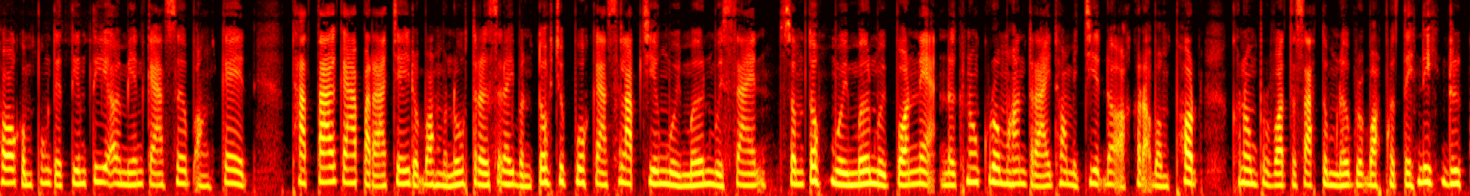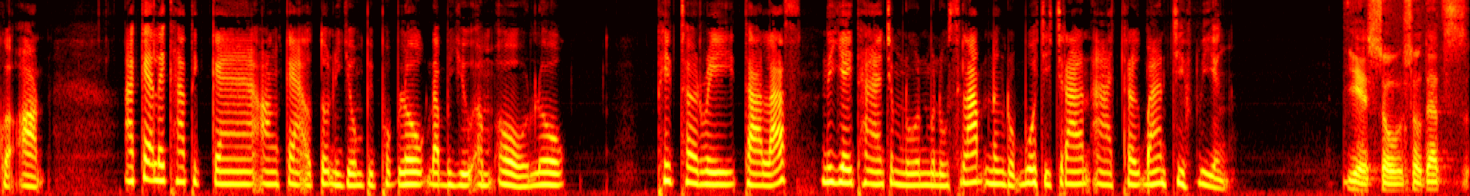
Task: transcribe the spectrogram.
ធរកំពុងតែទាមទារឲ្យមានការស៊ើបអង្កេតថាតើការបរាជ័យរបស់មនុស្សត្រូវស្ដីបន្ទោសចំពោះការស្លាប់ជាង11000សែនសំទោស11000នាក់នៅក្នុងគ្រោះមហន្តរាយធម្មជាតិដ៏អាក្រក់បំផុតក្នុងប្រវត្តិសាស្ត្រទំនើបរបស់ប្រទេសនេះឬក៏អត់អគ្គលេខាធិការអង្គការឧតុនិយមពិភពលោក WMO លោក Peter Talas និយាយថាចំនួនមនុស្សស្លាប់និងរបួសជាច្រើនអាចត្រូវបានជៀសវាង។ Yes, so so that's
